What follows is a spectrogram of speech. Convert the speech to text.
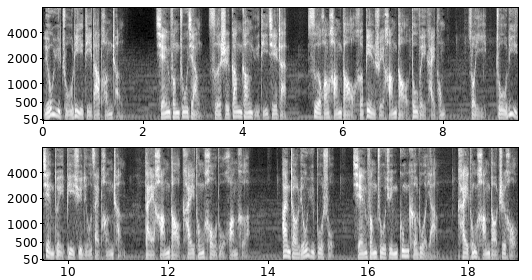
刘裕主力抵达彭城，前锋诸将此时刚刚与敌接战，四黄航道和汴水航道都未开通，所以主力舰队必须留在彭城，待航道开通后入黄河。按照刘裕部署，前锋诸军攻克洛阳，开通航道之后，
